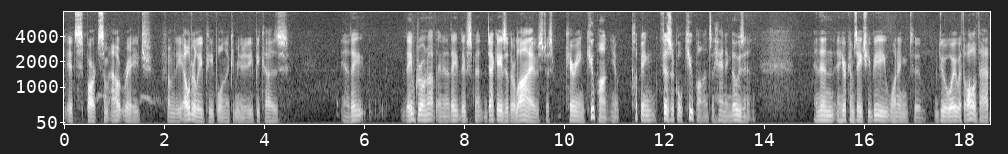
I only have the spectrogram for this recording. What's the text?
it sparked some outrage from the elderly people in the community because you know, they, they've grown up. I mean, they, they've spent decades of their lives just carrying coupon, you know, clipping physical coupons and handing those in. And then here comes HEB wanting to do away with all of that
